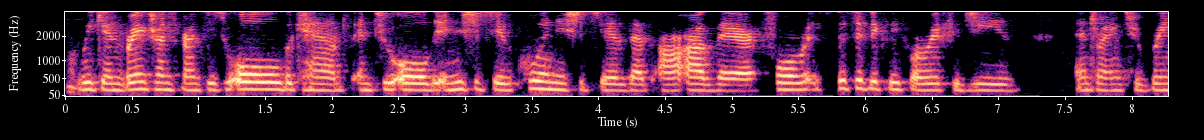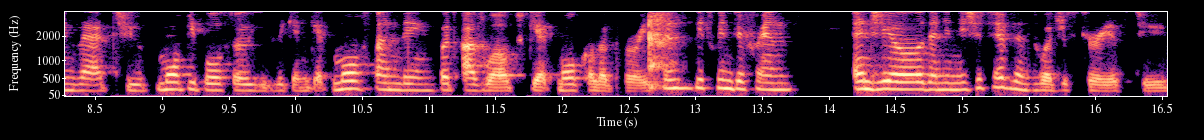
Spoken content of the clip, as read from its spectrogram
we can bring transparency to all the camps and to all the initiative, cool initiatives that are out there for specifically for refugees and trying to bring that to more people so they can get more funding, but as well to get more collaboration between different NGOs and initiatives. And we're just curious to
